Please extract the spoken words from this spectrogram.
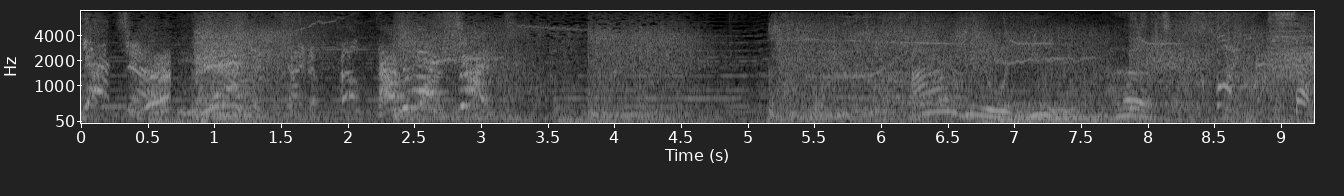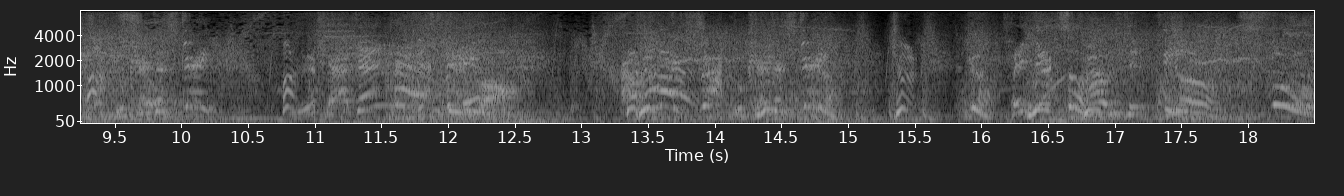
Gotcha! Kind of felt that. Out of my sight! I'll deal with you first. You can't escape! Get in there! There you are! Out of my sight! You can't escape! Take it! So how does it feel? Fool!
